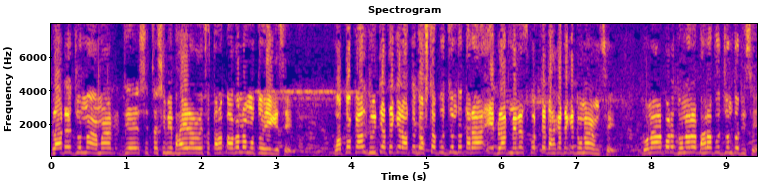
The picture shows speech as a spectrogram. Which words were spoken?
ব্লাডের জন্য আমার যে স্বেচ্ছাসেবী ভাইরা রয়েছে, তারা পাগলের মতো হয়ে গেছে। গতকাল দুইটা থেকে রাতে দশটা পর্যন্ত তারা এই ব্লাড ম্যানেজ করতে ঢাকা থেকে ডোনার আনছে। ডোনার পরে ডোনারের ভাড়া পর্যন্ত দিছে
